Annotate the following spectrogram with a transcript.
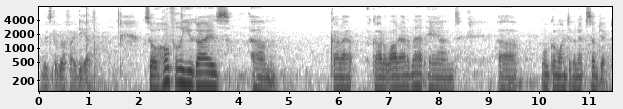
at least a rough idea. So hopefully you guys um, got got a lot out of that and uh, we'll go on to the next subject.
